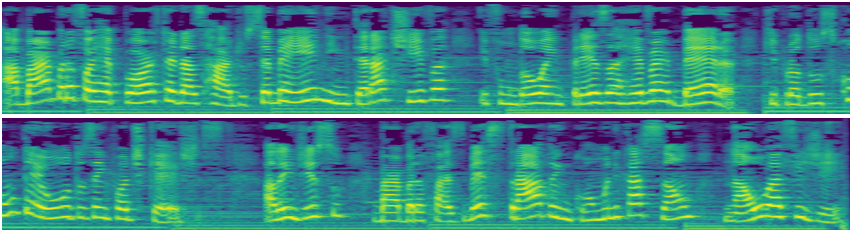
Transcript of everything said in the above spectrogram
A Bárbara foi repórter das rádios CBN Interativa e fundou a empresa Reverbera, que produz conteúdos em podcasts. Além disso, Bárbara faz mestrado em comunicação na UFG.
